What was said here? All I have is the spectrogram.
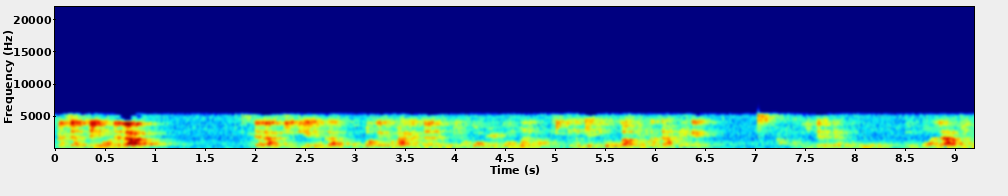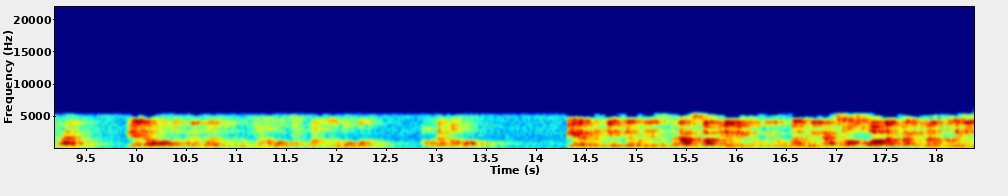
macam tengok dalam dalam TV ada berlaku pergaduhan antara penyokong-penyokong bola. Kita jadi orang yang mendamaikan apa ni gaduh ni bola punya hal biarlah awak kat bola tu. Gaduh yang awak yang kuat apa awak dah apa Biar mereka boleh sebenarnya sebab bila mereka berkata Balik kan seorang-seorang dapat lima angka gaji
